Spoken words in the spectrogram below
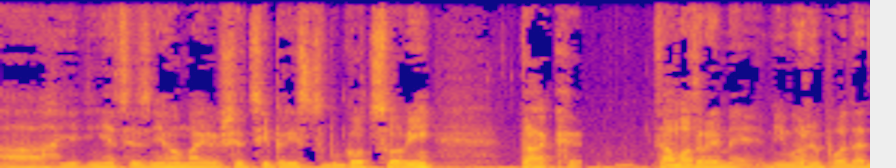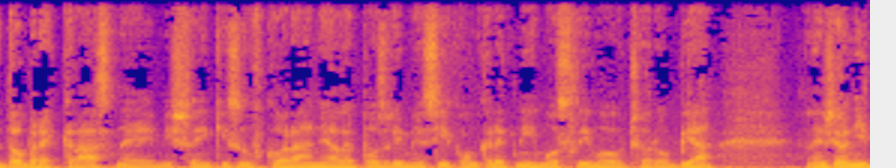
a jedine cez neho majú všetci prístup k Otcovi, tak samozrejme my môžeme povedať, dobre, krásne myšlienky sú v Koráne, ale pozrieme si konkrétnych moslimov, čo robia Lenže oni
